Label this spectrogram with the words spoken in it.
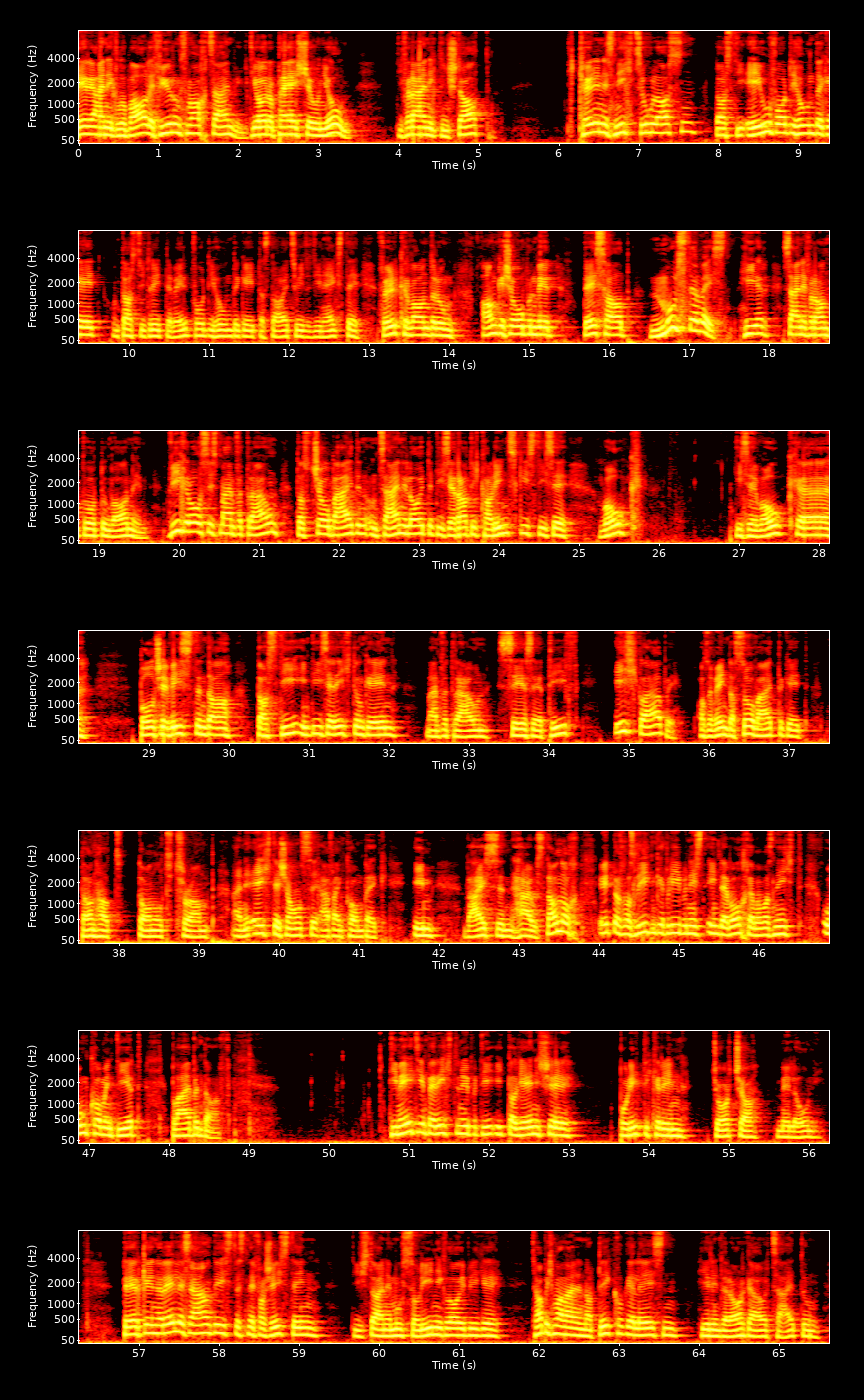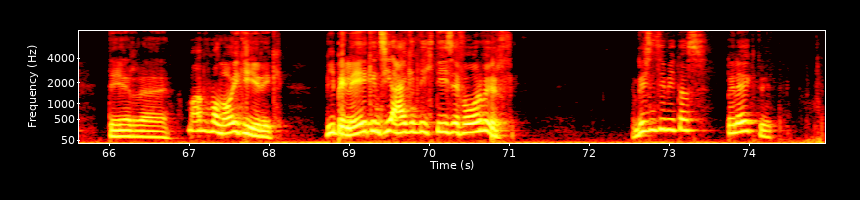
der ja eine globale Führungsmacht sein will, die Europäische Union, die Vereinigten Staaten, die können es nicht zulassen, dass die EU vor die Hunde geht und dass die dritte Welt vor die Hunde geht, dass da jetzt wieder die nächste Völkerwanderung angeschoben wird. Deshalb muss der Westen hier seine Verantwortung wahrnehmen. Wie groß ist mein Vertrauen, dass Joe Biden und seine Leute, diese Radikalinskis, diese Woke, diese Woke äh, Bolschewisten da, dass die in diese Richtung gehen? Mein Vertrauen sehr, sehr tief. Ich glaube, also wenn das so weitergeht, dann hat Donald Trump eine echte Chance auf ein Comeback im Weißen Haus. Dann noch etwas, was liegen geblieben ist in der Woche, aber was nicht unkommentiert bleiben darf. Die Medien berichten über die italienische Politikerin Giorgia Meloni. Der generelle Sound ist, dass eine Faschistin, die ist eine Mussolini-Gläubige. Jetzt habe ich mal einen Artikel gelesen, hier in der Aargauer Zeitung, der äh, Einfach mal neugierig. Wie belegen Sie eigentlich diese Vorwürfe? Und wissen Sie, wie das belegt wird?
